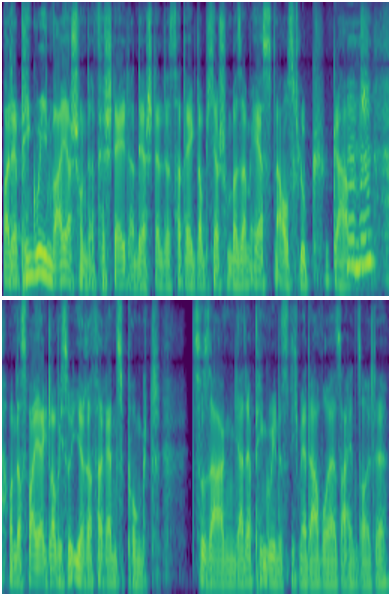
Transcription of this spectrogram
Weil der Pinguin war ja schon verstellt an der Stelle. Das hat er, glaube ich, ja schon bei seinem ersten Ausflug gehabt. Mhm. Und das war ja, glaube ich, so ihr Referenzpunkt, zu sagen, ja, der Pinguin ist nicht mehr da, wo er sein sollte.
